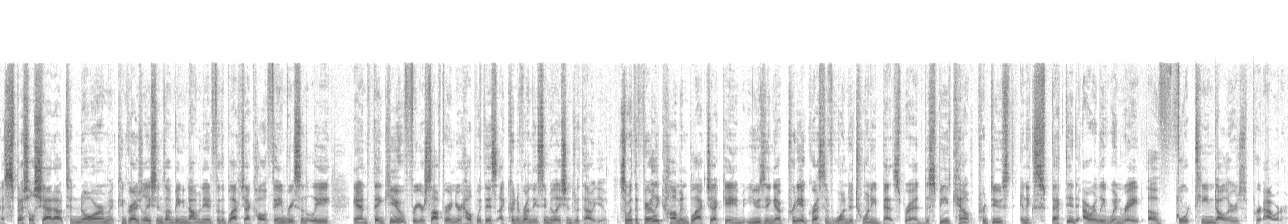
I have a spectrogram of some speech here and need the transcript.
A special shout out to Norm. Congratulations on being nominated for the Blackjack Hall of Fame recently. And thank you for your software and your help with this. I couldn't have run these simulations without you. So with a fairly common blackjack game using a pretty aggressive 1 to 20 bet spread, the speed count produced an expected hourly win rate of $14 per hour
